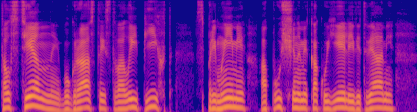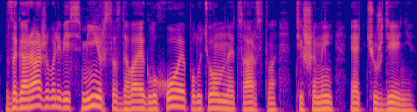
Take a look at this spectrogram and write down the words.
Толстенные буграстые стволы пихт с прямыми, опущенными, как у ели, ветвями загораживали весь мир, создавая глухое полутемное царство тишины и отчуждения.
